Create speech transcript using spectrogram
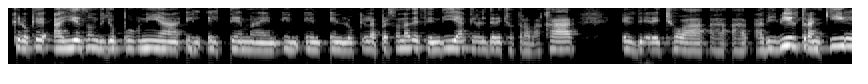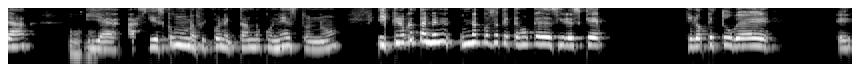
creo que ahí es donde yo ponía el, el tema en, en, en, lo que la persona defendía, que era el derecho a trabajar, el derecho a, a, vivir tranquila. Y así es como me fui conectando con esto, ¿no? Y creo que también una cosa que tengo que decir es que creo que tuve eh,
